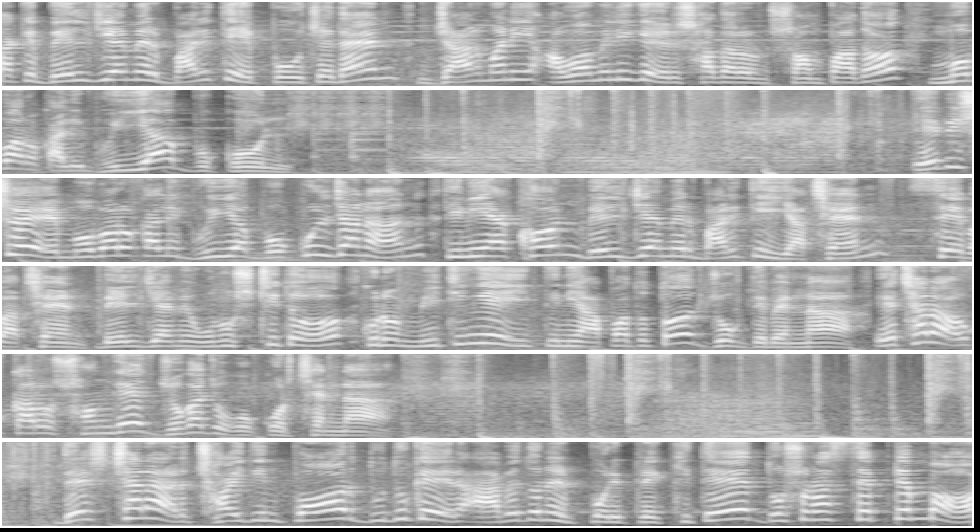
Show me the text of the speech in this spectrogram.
তাকে বেলজিয়ামের বাড়িতে পৌঁছে দেন জার্মানি আওয়ামী লীগের সাধারণ সম্পাদক মোবারক আলী ভুইয়া বকুল। এ বিষয়ে মোবারক আলী ভুইয়া বকুল জানান, তিনি এখন বেলজিয়ামের বাড়িতেই আছেন সেব আছেন। বেলজিয়ামে অনুষ্ঠিত কোনো মিটিংয়েই তিনি আপাতত যোগ দেবেন না। এছাড়াও কারোর সঙ্গে যোগাযোগও করছেন না। দেশ ছাড়ার ছয় দিন পর দুদুকের আবেদনের পরিপ্রেক্ষিতে দোসরা সেপ্টেম্বর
